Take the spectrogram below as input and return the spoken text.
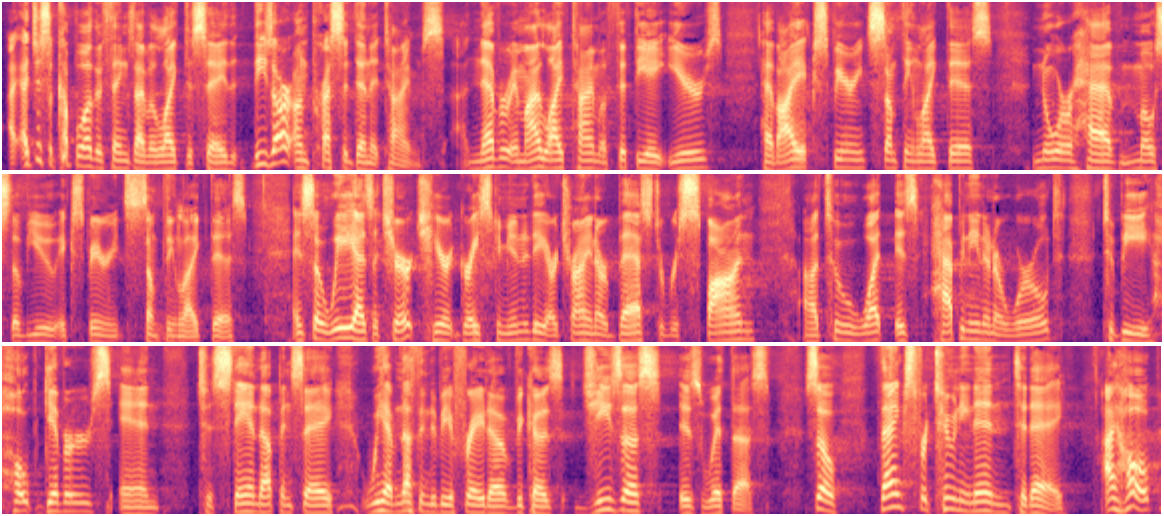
I, just a couple other things I would like to say. These are unprecedented times. Never in my lifetime of 58 years have I experienced something like this, nor have most of you experienced something like this. And so, we as a church here at Grace Community are trying our best to respond uh, to what is happening in our world, to be hope givers and to stand up and say, We have nothing to be afraid of because Jesus is with us. So, thanks for tuning in today. I hope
